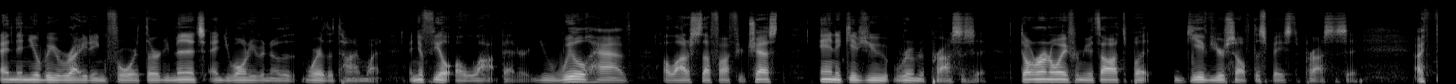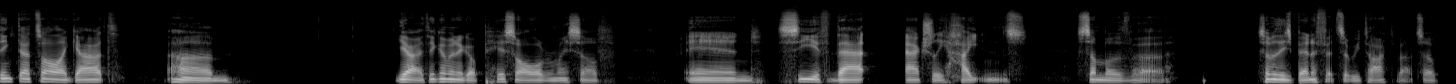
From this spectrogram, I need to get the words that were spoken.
and then you'll be writing for 30 minutes and you won't even know where the time went. And you'll feel a lot better. You will have a lot of stuff off your chest and it gives you room to process it. Don't run away from your thoughts but give yourself the space to process it. I think that's all i got. Um, yeah i think i'm gonna go piss all over myself and see if that actually heightens some of uh, some of these benefits that we talked about. So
